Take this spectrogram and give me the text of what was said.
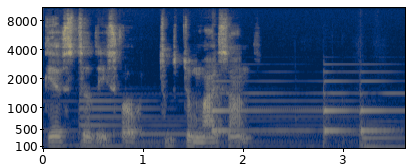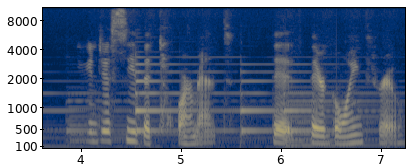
gives to these folks, to, to my sons. You can just see the torment that they're going through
